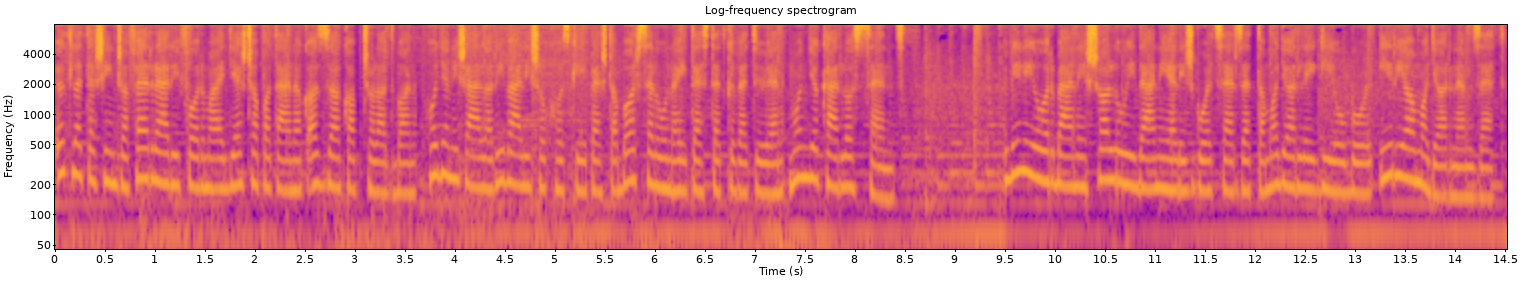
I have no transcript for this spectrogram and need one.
Ötlete sincs a Ferrari Forma 1-es csapatának azzal kapcsolatban, hogyan is áll a riválisokhoz képest a barcelonai tesztet követően, mondja Carlos Sainz. Vili Orbán és Sallói Dániel is gólt szerzett a Magyar Légióból, írja a Magyar Nemzet.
